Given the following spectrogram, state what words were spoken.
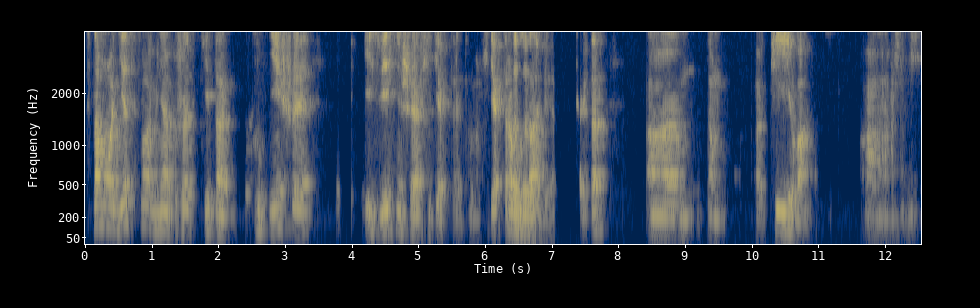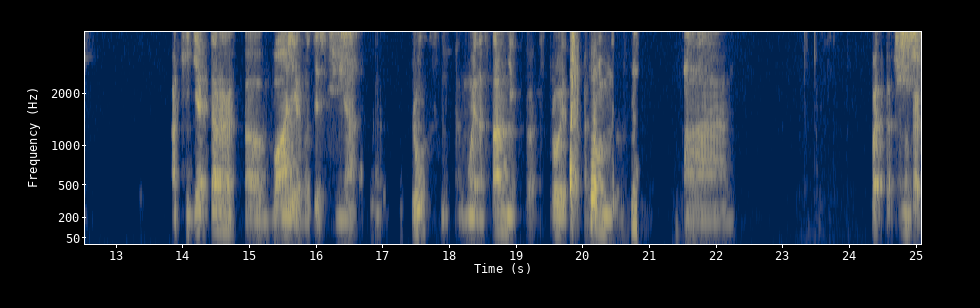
С самого детства меня окружают какие-то крупнейшие известнейшие архитекторы. Там, архитектор Абу-Даби, архитектор э, там, э, Киева, э, архитектор э, Бали, вот здесь у меня друг, мой наставник, строит огромный э, ну, как,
